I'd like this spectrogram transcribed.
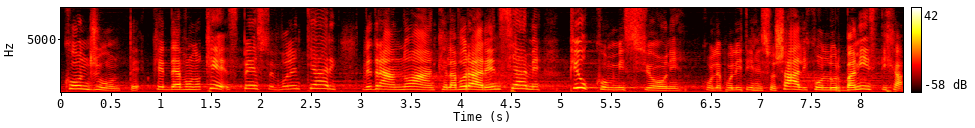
congiunte che, devono, che spesso e volentieri vedranno anche lavorare insieme più commissioni con le politiche sociali, con l'urbanistica,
